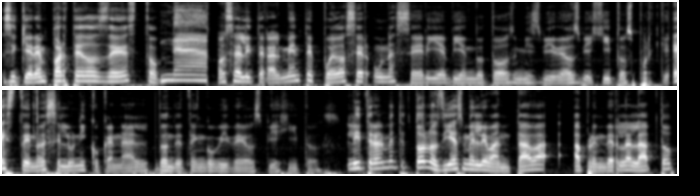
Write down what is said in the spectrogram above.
Si quieren parte 2 de esto. O sea, literalmente puedo hacer una serie viendo todos mis videos viejitos porque este no es el único canal donde tengo videos viejitos. Literalmente todos los días me levantaba a prender la laptop,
